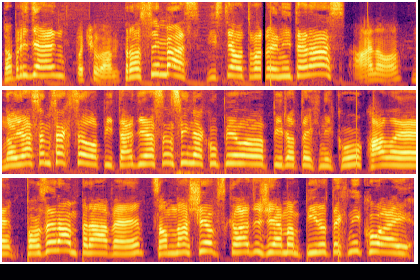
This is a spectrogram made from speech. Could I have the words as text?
Dobrý deň. Počúvam. Prosím vás, vy ste otvorení teraz? Áno. No ja som sa chcel opýtať, ja som si nakúpil e, pyrotechniku, ale pozerám práve, som našiel v sklade, že ja mám pyrotechniku aj,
